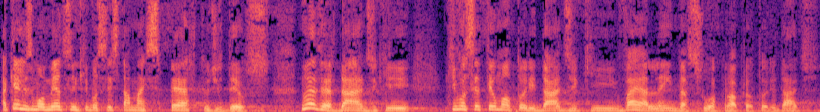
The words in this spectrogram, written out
Aqueles momentos em que você está mais perto de Deus, não é verdade que, que você tem uma autoridade que vai além da sua própria autoridade?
